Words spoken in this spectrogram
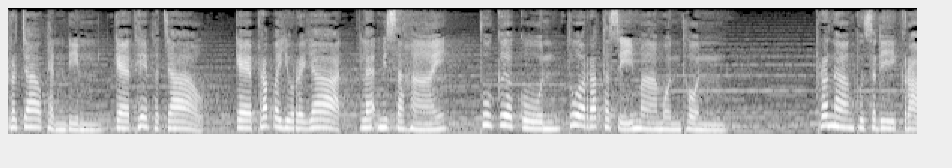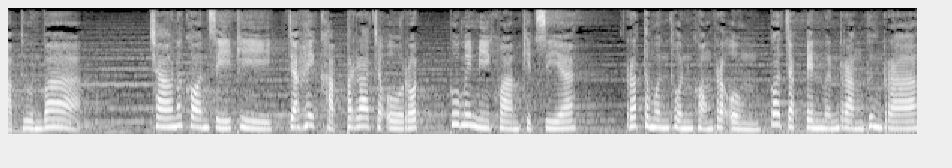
พระเจ้าแผ่นดิน แก่เทพเจ้า แก่พระประยุรญาตและมิสหาย ผู้เกื้อกูลทั่วรัฐสีมามนทน พระนางผุษดีกราบทูลว่า ชาวนครสีพีจะให้ขับพระราชโอรสผู้ไม่มีความผิดเสีย รัฐมนทนของพระองค์ก็จะเป็นเหมือนรังพึ่งร้าง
